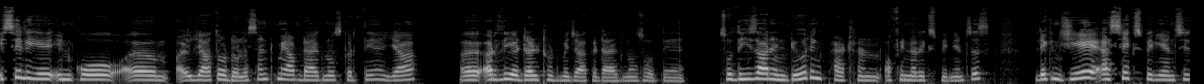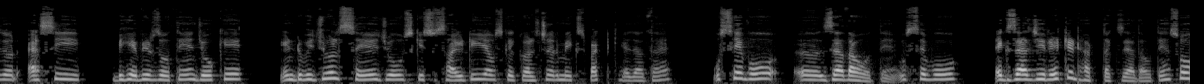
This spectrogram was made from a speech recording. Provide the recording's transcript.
इसीलिए इनको या तो डोलेसेंट में आप डायग्नोज करते हैं या अर्ली एडल्टहुड में जाकर डायग्नोज होते हैं। So these are enduring pattern of inner experiences लेकिन ये ऐसे एक्सपीरियंसेस और ऐसी बिहेवियर्स होते हैं जो कि इंडिविजुअल से जो उसकी सोसाइटी या उसके कल्चर में एक्सपेक्ट किया जाता है, उससे वो ज़्यादा होते हैं। उससे वो एग्जैजरेटेड हद तक ज़्यादा होते हैं। So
